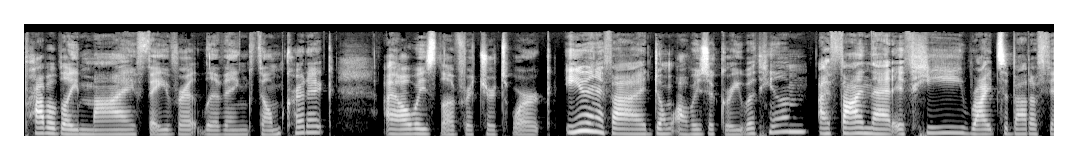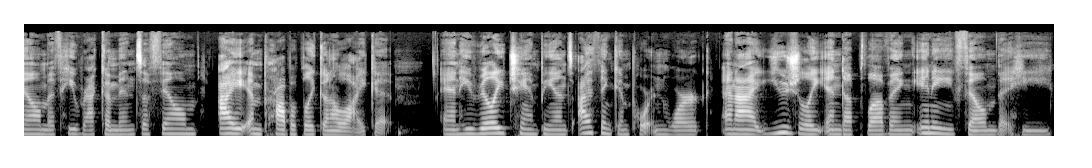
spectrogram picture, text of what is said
probably my favorite living film critic. I always love Richard's work. Even if I don't always agree with him, I find that if he writes about a film, if he recommends a film, I am probably going to like it. And he really champions, I think, important work. And I usually end up loving any film that he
